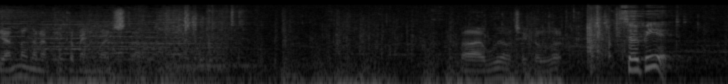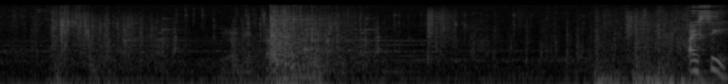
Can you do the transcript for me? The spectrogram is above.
Yeah, I'm not gonna pick up any more stuff. But I will take a look. So be it. Yeah, I need that. I see.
